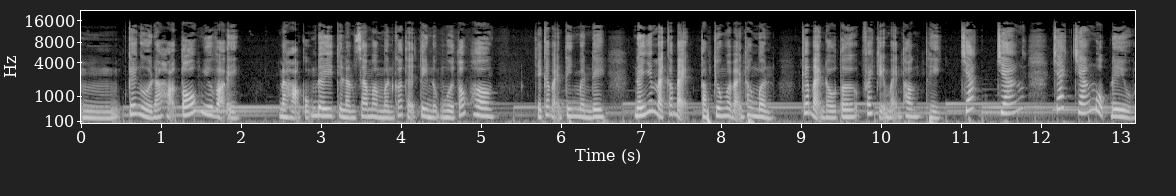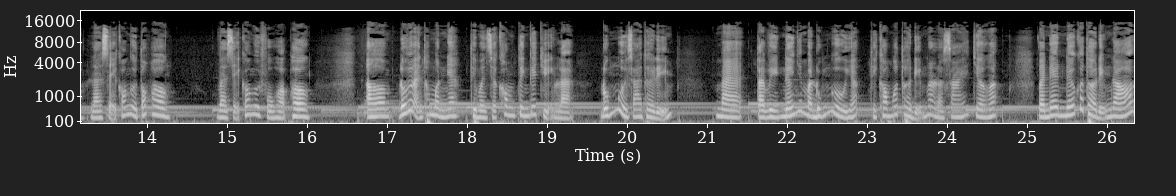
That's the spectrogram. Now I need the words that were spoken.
um, cái người đó họ tốt như vậy mà họ cũng đi thì làm sao mà mình có thể tìm được người tốt hơn? Thì các bạn tin mình đi. Nếu như mà các bạn tập trung vào bản thân mình các bạn đầu tư phát triển bản thân thì chắc chắn chắc chắn một điều là sẽ có người tốt hơn và sẽ có người phù hợp hơn. À, đối với bản thân mình nha thì mình sẽ không tin cái chuyện là đúng người sai thời điểm. Mà tại vì nếu như mà đúng người á thì không có thời điểm nào là sai hết trơn á. Và nên nếu cái thời điểm đó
